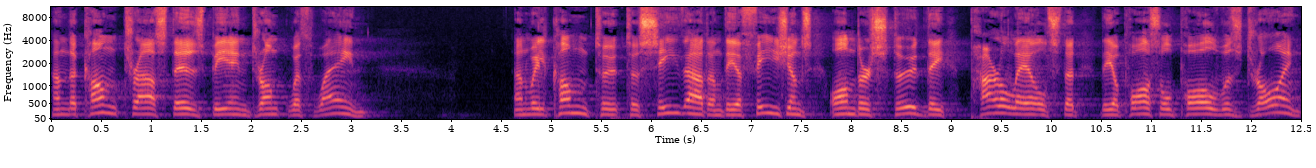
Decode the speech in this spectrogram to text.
And the contrast is being drunk with wine. And we'll come to, to see that. And the Ephesians understood the parallels that the Apostle Paul was drawing.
